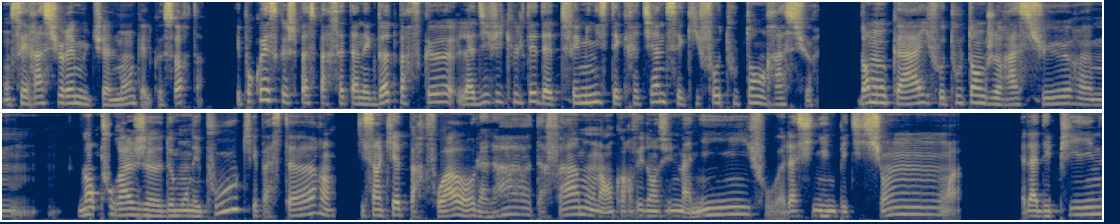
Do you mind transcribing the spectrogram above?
on, s'est rassuré mutuellement en quelque sorte. Et pourquoi est-ce que je passe par cette anecdote? Parce que la difficulté d'être féministe et chrétienne, c'est qu'il faut tout le temps rassurer. Dans mon cas, il faut tout le temps que je rassure euh, l'entourage de mon époux, qui est pasteur, qui s'inquiète parfois. Oh là là, ta femme, on l'a encore vu dans une manif, ou elle a signé une pétition, elle a des pins.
